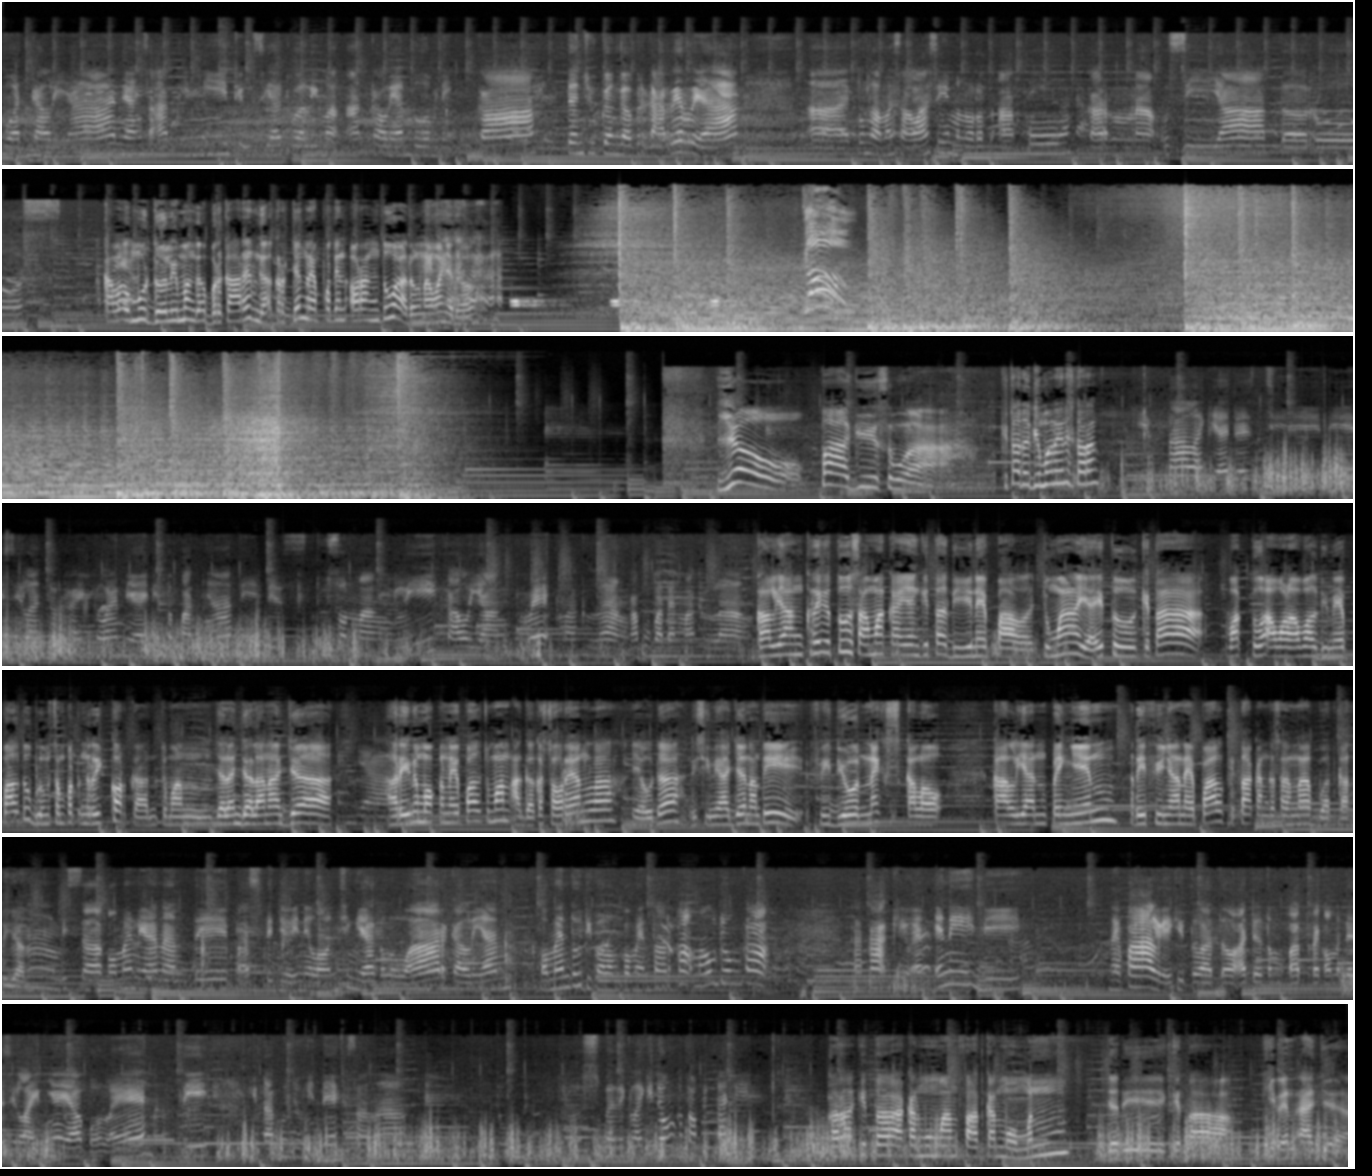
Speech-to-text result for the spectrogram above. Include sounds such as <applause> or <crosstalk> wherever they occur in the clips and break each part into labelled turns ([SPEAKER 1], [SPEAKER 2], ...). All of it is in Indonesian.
[SPEAKER 1] buat kalian yang saat ini di usia 25an kalian belum nikah dan juga nggak berkarir ya. Uh, itu nggak masalah sih menurut aku karena usia terus
[SPEAKER 2] kalau umur 25 nggak berkarir nggak kerja ngerepotin orang tua dong namanya dong <laughs> pagi semua. Kita ada di mana ini sekarang?
[SPEAKER 1] Kita lagi ada di, di Silancur Highland ya. Ini tepatnya di Dusun Mangli, Kaliangkre, Magelang, Kabupaten Magelang.
[SPEAKER 2] Kaliangkre itu sama kayak yang kita di Nepal. Cuma ya itu kita waktu awal-awal di Nepal tuh belum sempet nge-record kan, cuman jalan-jalan aja. Ya. Hari ini mau ke Nepal cuman agak kesorean lah. Ya udah di sini aja nanti video next kalau kalian pengen reviewnya Nepal, kita akan ke sana buat kalian.
[SPEAKER 1] Hmm, bisa komen ya nanti pas video ini launching ya keluar, kalian komen tuh di kolom komentar, kak mau dong kak, kakak Q&A nih di Nepal kayak gitu atau ada tempat rekomendasi lainnya ya boleh nanti kita kunjungin deh ke sana. Terus balik lagi dong ke topik tadi.
[SPEAKER 2] Karena kita akan memanfaatkan momen jadi kita Q&A aja.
